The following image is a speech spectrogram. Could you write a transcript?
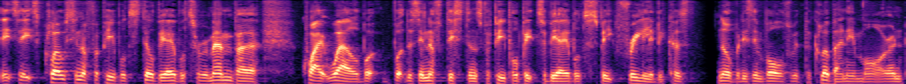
it's it's close enough for people to still be able to remember quite well, but but there's enough distance for people be, to be able to speak freely because nobody's involved with the club anymore. And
